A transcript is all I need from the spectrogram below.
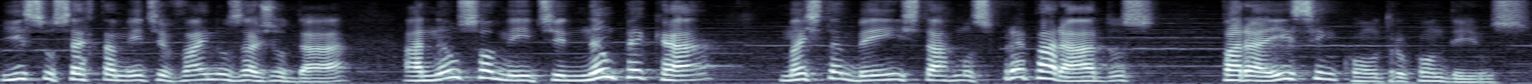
Isso certamente vai nos ajudar a não somente não pecar, mas também estarmos preparados para esse encontro com Deus.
